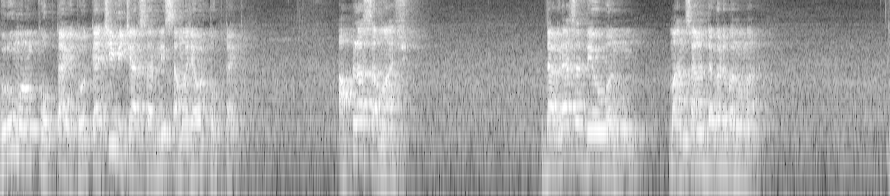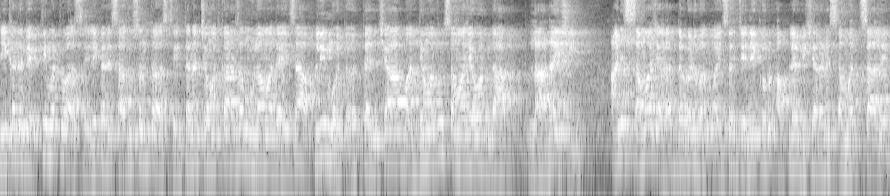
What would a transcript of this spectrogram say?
गुरु म्हणून थोपता येतो त्याची विचारसरणी समाजावर थोपता येतो. आपला समाज दगडाचा देव बनवून माणसाला दगड बनवणार एखादं व्यक्तिमत्व असेल एखादे साधू संत असतील त्यांना चमत्काराचा मुलामा द्यायचा आपली मतं त्यांच्या माध्यमातून समाजावर ला लादायची. आणि समाजाला दगड बनवायचं जेणेकरून आपल्या विचाराने समाज चालेल.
